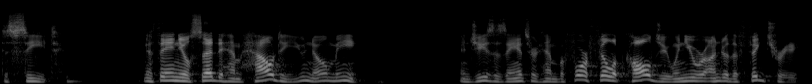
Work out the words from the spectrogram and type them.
deceit. Nathanael said to him, How do you know me? And Jesus answered him, Before Philip called you, when you were under the fig tree,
